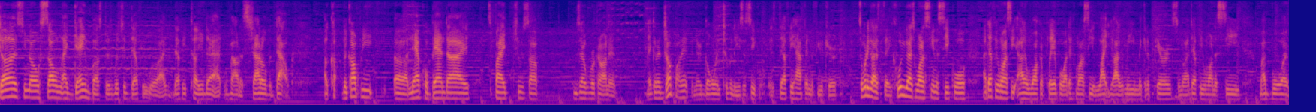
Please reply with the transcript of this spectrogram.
does, you know, sell like game busters, which it definitely will. I definitely tell you that without a shadow of a doubt. A co the company, uh, Namco Bandai, Spike, Chunsoft, who's ever working on it, they're gonna jump on it and they're going to release a sequel. It's definitely happening in the future. So what do you guys think? Who do you guys want to see in the sequel? I definitely want to see Allen Walker playable. I definitely want to see Light Yagami make an appearance. You know, I definitely want to see my boy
